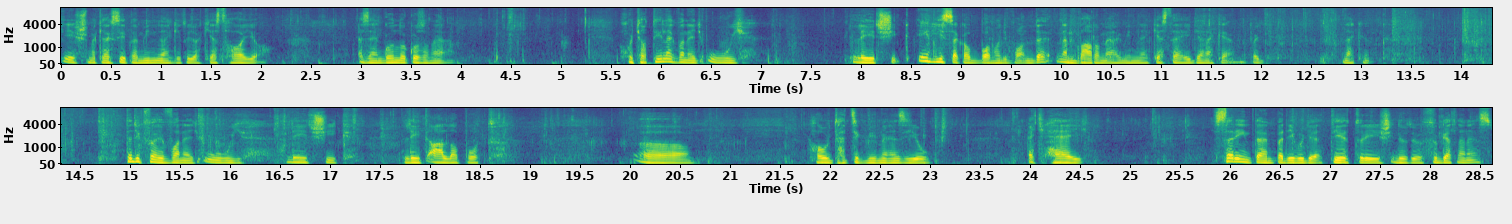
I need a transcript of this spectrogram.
és meg szépen mindenkit, hogy aki ezt hallja, ezen gondolkozom el, hogyha tényleg van egy új létsik, én hiszek abban, hogy van, de nem várom el, hogy mindenki ezt elhiggye nekem, vagy nekünk. Tegyük fel, hogy van egy új létsik, létállapot, ha úgy tetszik, dimenzió, egy hely. Szerintem pedig ugye tértörés időtől független ez,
